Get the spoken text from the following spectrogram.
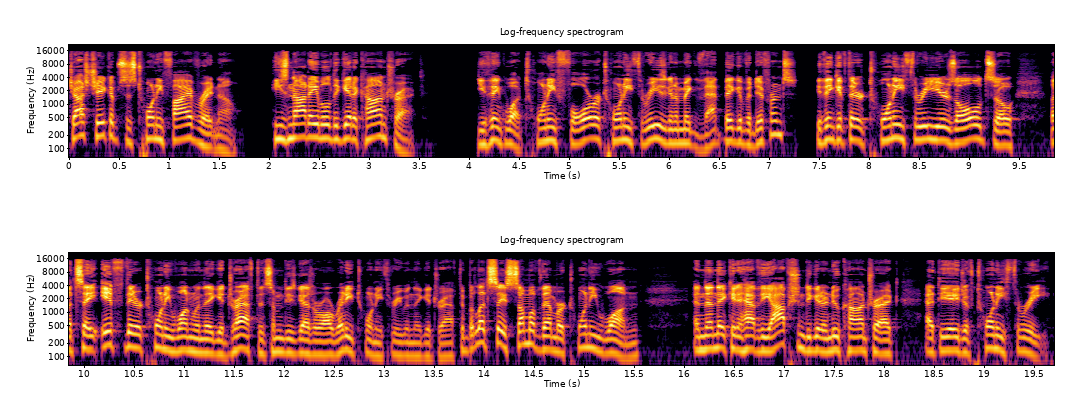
Josh Jacobs is 25 right now. He's not able to get a contract. You think what 24 or 23 is going to make that big of a difference? You think if they're 23 years old, so let's say if they're 21 when they get drafted, some of these guys are already 23 when they get drafted, but let's say some of them are 21 and then they can have the option to get a new contract at the age of 23.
